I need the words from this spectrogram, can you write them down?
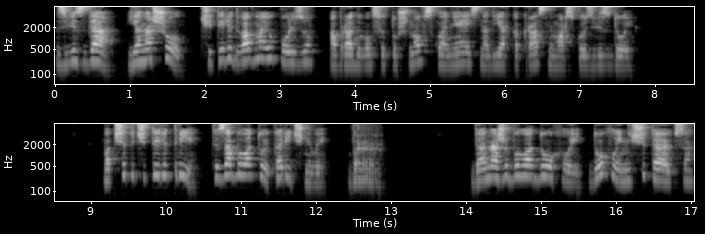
«Звезда! Я нашел! Четыре-два в мою пользу!» — обрадовался Тушнов, склоняясь над ярко-красной морской звездой. «Вообще-то четыре-три. Ты забыл о той, коричневой. Бррр!» «Да она же была дохлой. Дохлые не считаются».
